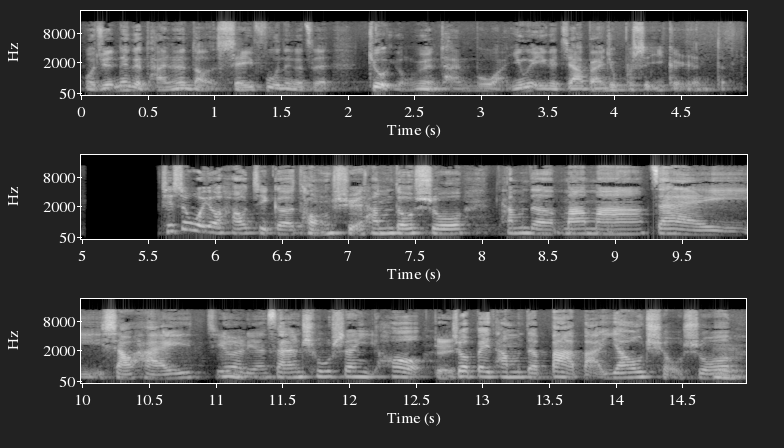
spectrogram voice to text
我觉得那个谈论到谁负那个责任，就永远谈不完，因为一个家本来就不是一个人的。其实我有好几个同学，他们都说他们的妈妈在小孩接二连三出生以后，嗯、就被他们的爸爸要求说：“嗯、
